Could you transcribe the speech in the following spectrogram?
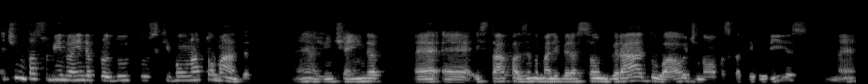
A gente não está subindo ainda produtos que vão na tomada. Né? A gente ainda é, é está fazendo uma liberação gradual de novas categorias, né?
